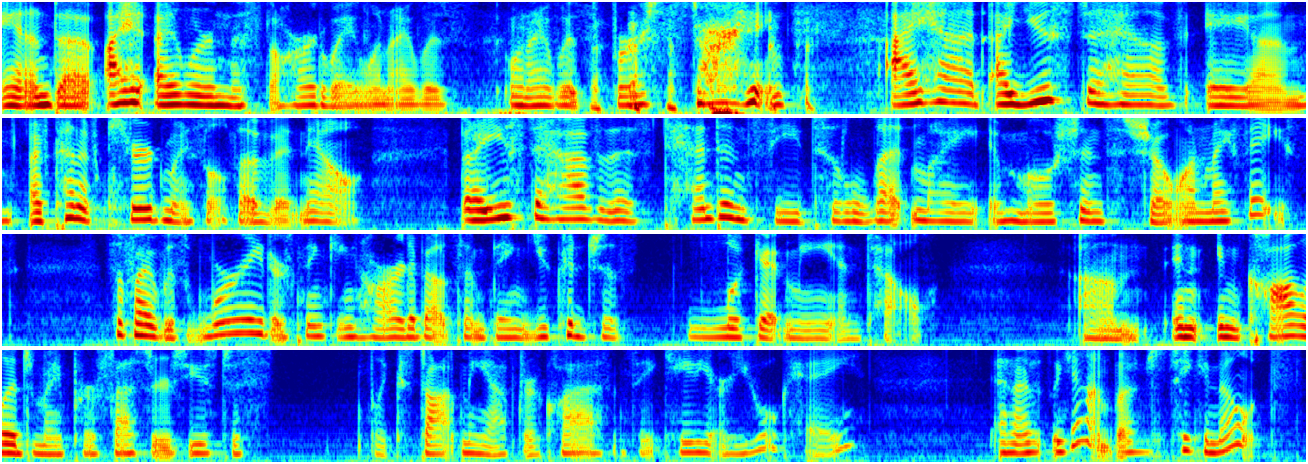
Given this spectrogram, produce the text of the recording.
And uh, I, I learned this the hard way when I was when I was first starting. I had I used to have a um, I've kind of cured myself of it now, but I used to have this tendency to let my emotions show on my face. So if I was worried or thinking hard about something, you could just look at me and tell. Um, in in college, my professors used to like stop me after class and say, "Katie, are you okay?" And I was like, "Yeah, but I'm just taking notes."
